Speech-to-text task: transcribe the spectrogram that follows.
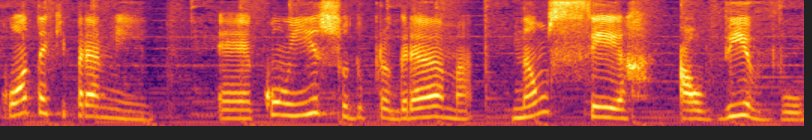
Conta aqui para mim é, com isso do programa não ser ao vivo,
